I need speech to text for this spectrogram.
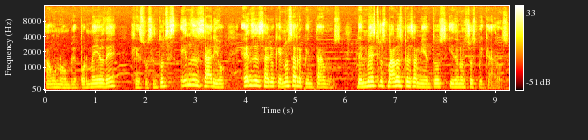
a un hombre por medio de Jesús. Entonces es necesario, es necesario que nos arrepintamos de nuestros malos pensamientos y de nuestros pecados.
